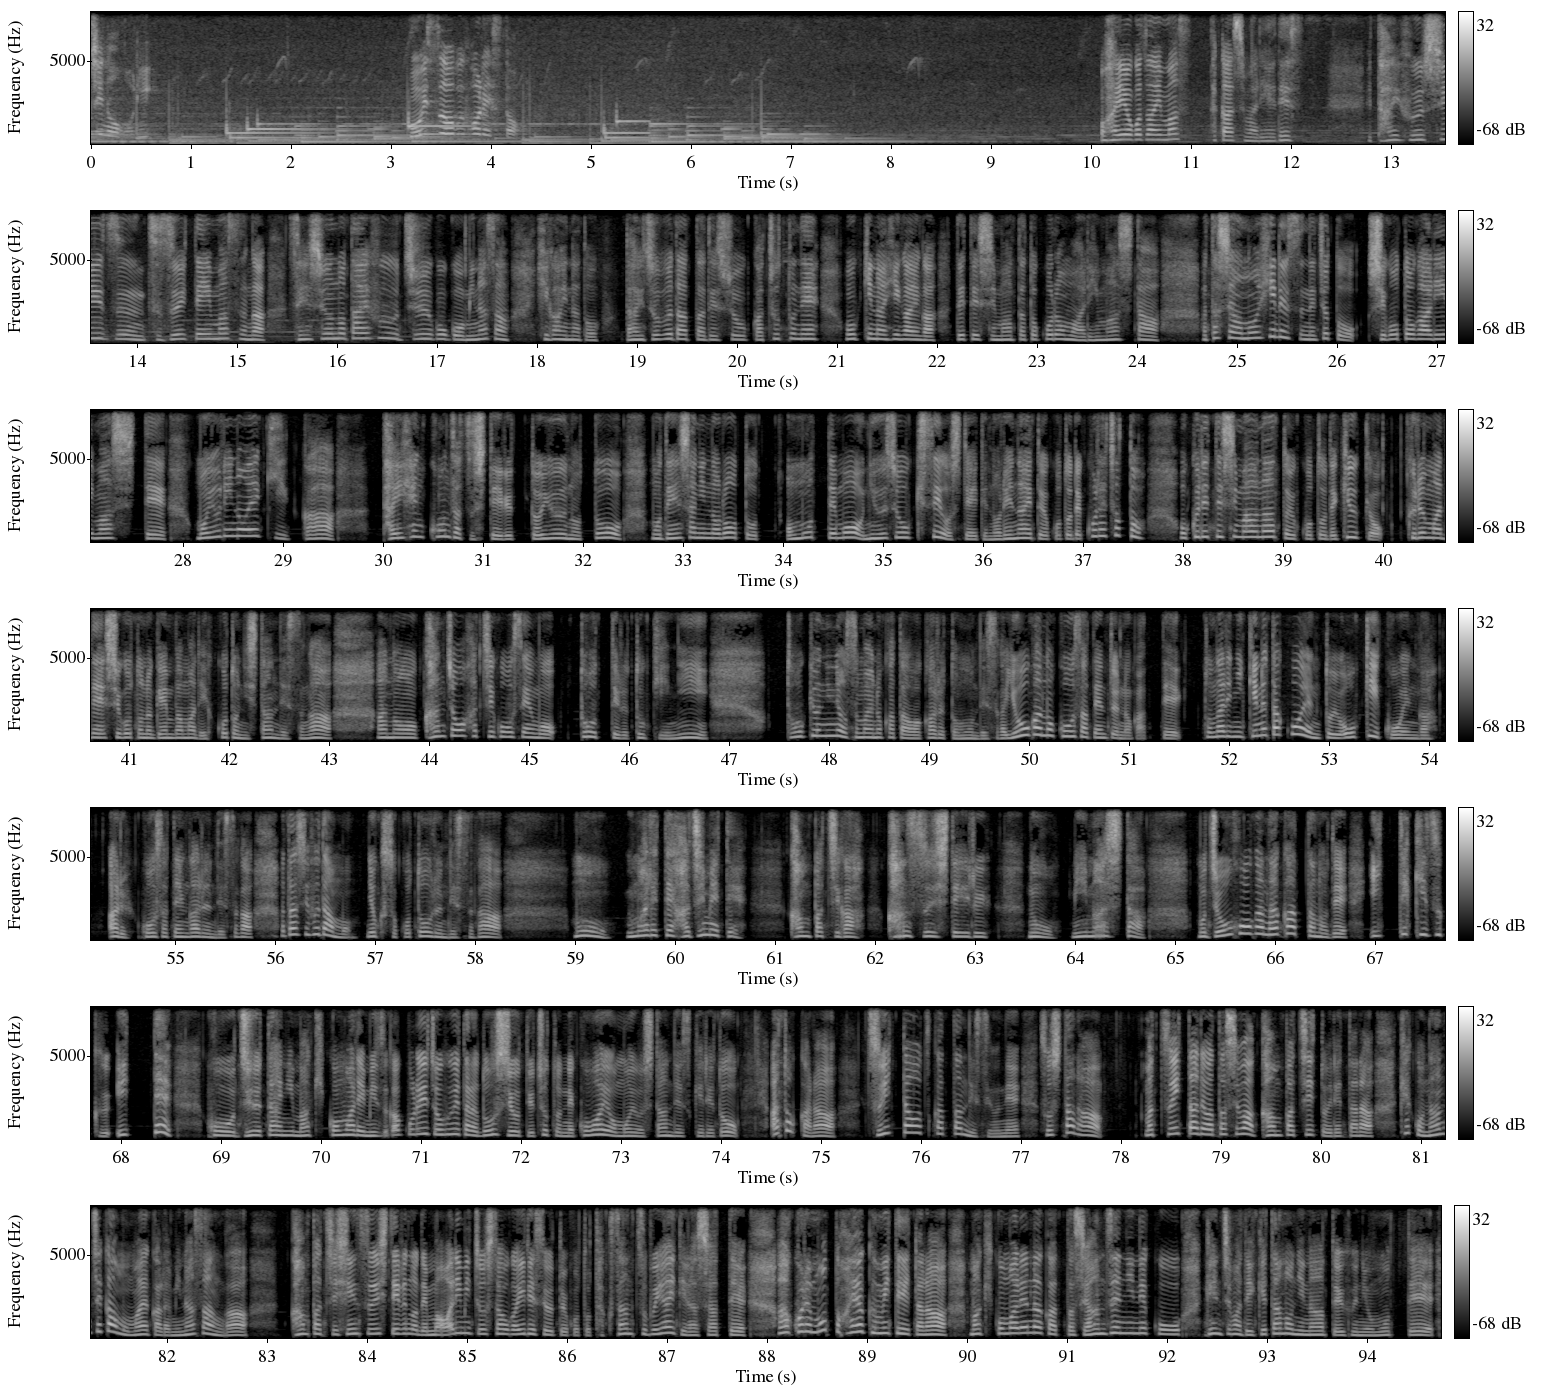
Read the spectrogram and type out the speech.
命の森。 Voice of Forest。おはようございます。高橋万里恵です。台風シーズン続いていますが先週の台風15号皆さん被害など大丈夫だったでしょうか？ちょっとね大きな被害が出てしまったところもありました。私あの日ですねちょっと仕事がありまして最寄りの駅が大変混雑しているというのともう電車に乗ろうと思っても入場規制をしていて乗れないということでこれちょっと遅れてしまうなということで急遽車で仕事の現場まで行くことにしたんですがあの環状8号線を通ってる時に東京にお住まいの方はわかると思うんですが洋画の交差点というのがあって隣に絹田公園という大きい公園がある交差点があるんですが私普段もよくそこ通るんですがもう生まれて初めてカンパチが冠水しているのを見ました。もう情報がなかったので行って気づく行ってこう渋滞に巻き込まれ水がこれ以上増えたらどうしようっていうちょっとね怖い思いをしたんですけれど後からツイッターを使ったんですよね。そしたらまあ、ツイッターで私はカンパチと入れたら結構何時間も前から皆さんがカンパチ浸水しているので回り道をした方がいいですよということをたくさんつぶやいていらっしゃってあこれもっと早く見ていたら巻き込まれなかったし安全にねこう現地まで行けたのになというふうに思って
